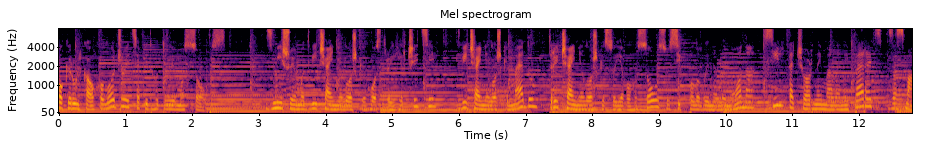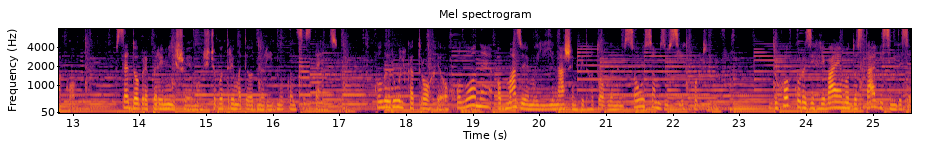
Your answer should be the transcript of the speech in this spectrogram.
Поки рулька охолоджується, підготуємо соус. Змішуємо 2 чайні ложки гострої гірчиці, 2 чайні ложки меду, 3 чайні ложки соєвого соусу, сік половини лимона, сіль та чорний мелений перець за смаком. Все добре перемішуємо, щоб отримати однорідну консистенцію. Коли рулька трохи охолоне, обмазуємо її нашим підготовленим соусом з усіх боків. Духовку розігріваємо до 180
